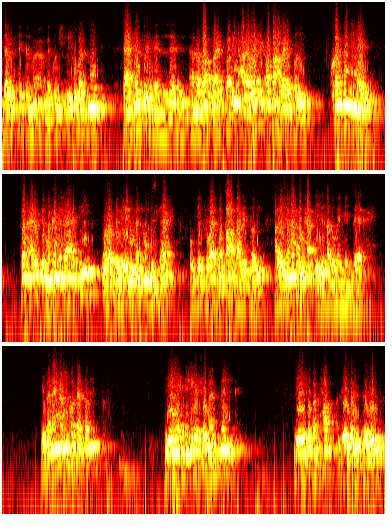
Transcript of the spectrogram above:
ده بالحته ما ما يكونش له شبهة ملك. يعني افرض إن أنا بقطع الطريق على واحد قطع عليا الطريق وخد مني مال. فأنا عرفت المكان اللي قاعد فيه ورحت جاي له ثاني يوم بسلاح وفضلت واقف قطعت عليه الطريق علشان آخد حقي اللي خده مني امبارح. يبقى أنا هنا مش قاطع طريق. ليه؟ لأن ليا شبهة ملك ليا شبهة حق جايبه استورد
